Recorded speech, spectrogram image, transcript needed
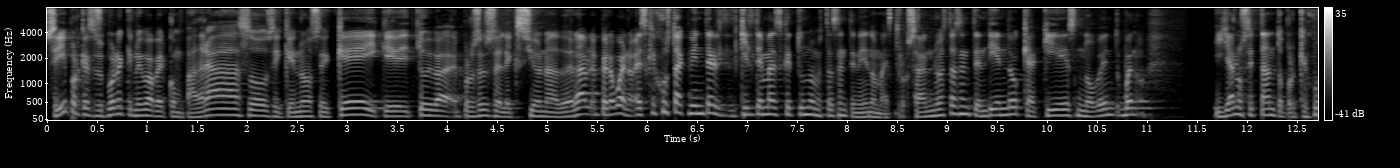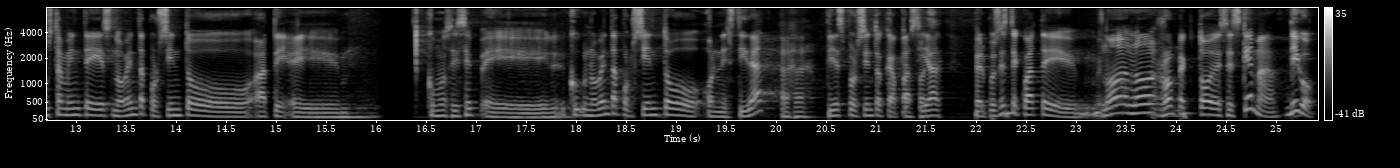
Sí, porque se supone que no iba a haber compadrazos y que no sé qué y que tú iba el proceso de selección adorable. Pero bueno, es que justo aquí, el tema es que tú no me estás entendiendo, maestro. O sea, no estás entendiendo que aquí es 90. Bueno, y ya no sé tanto, porque justamente es 90% ate, eh, ¿cómo se dice? 90% eh, honestidad, 10% capacidad. Pero pues este cuate no, no rompe todo ese esquema. Digo,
